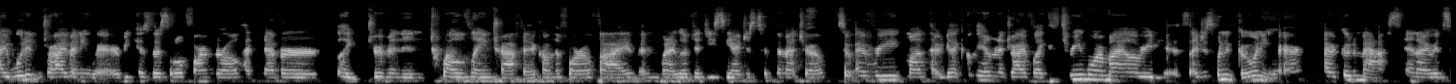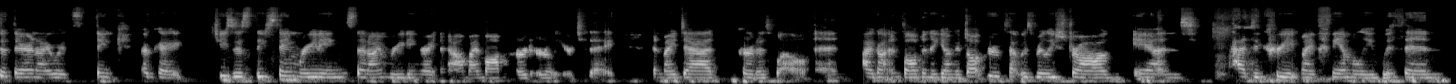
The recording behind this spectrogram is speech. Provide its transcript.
I wouldn't drive anywhere because this little farm girl had never like driven in 12 lane traffic on the 405. And when I lived in DC, I just took the metro. So every month I would be like, okay, I'm going to drive like three more mile radius. I just wouldn't go anywhere. I would go to mass and I would sit there and I would think, okay, Jesus, these same readings that I'm reading right now, my mom heard earlier today, and my dad heard as well. And I got involved in a young adult group that was really strong and had to create my family within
